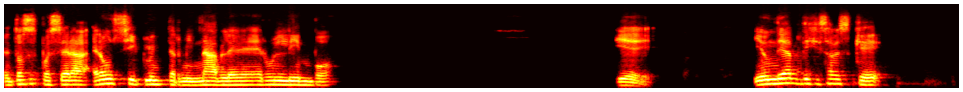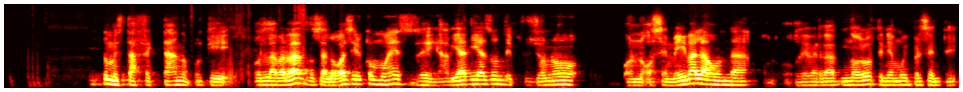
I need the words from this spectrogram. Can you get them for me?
Entonces, pues era, era un ciclo interminable, era un limbo. Y, y un día dije, ¿sabes qué? Esto me está afectando porque, pues la verdad, o sea, lo voy a decir como es. había días donde pues yo no, o no, se me iba la onda, o, de verdad no lo tenía muy presente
